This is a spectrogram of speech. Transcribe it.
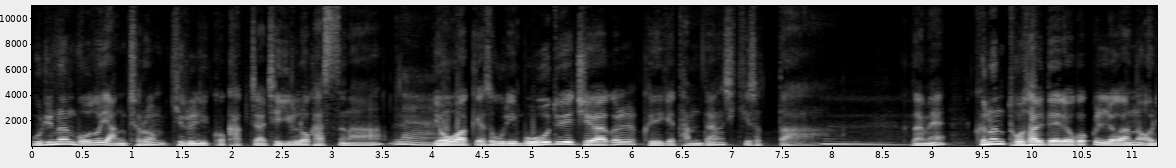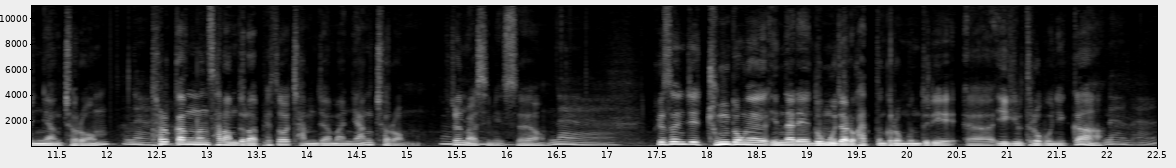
우리는 모두 양처럼 길을 잃고 각자 제 길로 갔으나 네. 여호와께서 우리 모두의 죄악을 그에게 담당시키셨다. 음. 그다음에 그는 도살되려고 끌려가는 어린 양처럼 네. 털 깎는 사람들 앞에서 잠잠한 양처럼 이런 음. 말씀이 있어요. 네. 그래서 이제 중동에 옛날에 노무자로 갔던 그런 분들이 어, 얘기를 들어보니까 네 네.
